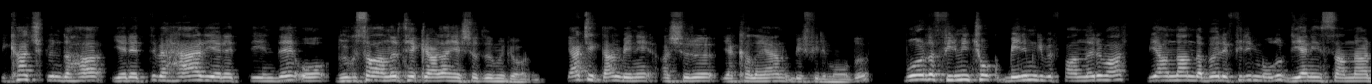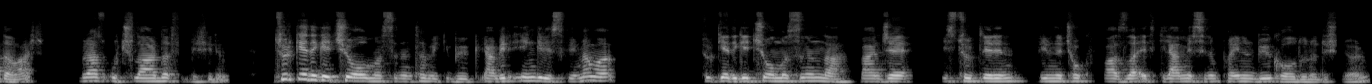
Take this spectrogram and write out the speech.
birkaç gün daha yer etti ve her yer ettiğinde o duygusal anları tekrardan yaşadığımı gördüm. Gerçekten beni aşırı yakalayan bir film oldu. Bu arada filmin çok benim gibi fanları var. Bir yandan da böyle film mi olur diyen insanlar da var. Biraz uçlarda bir film. Türkiye'de geçiyor olmasının tabii ki büyük yani bir İngiliz filmi ama Türkiye'de geçiyor olmasının da bence biz Türklerin filmde çok fazla etkilenmesinin payının büyük olduğunu düşünüyorum.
